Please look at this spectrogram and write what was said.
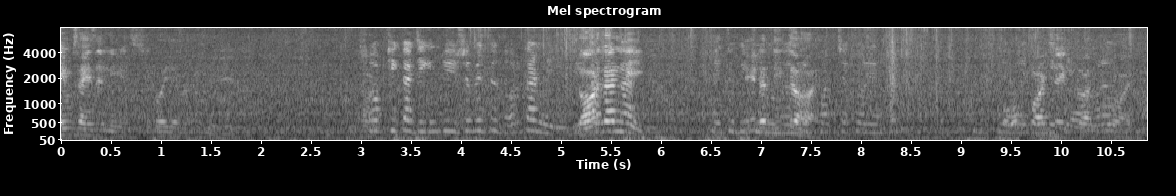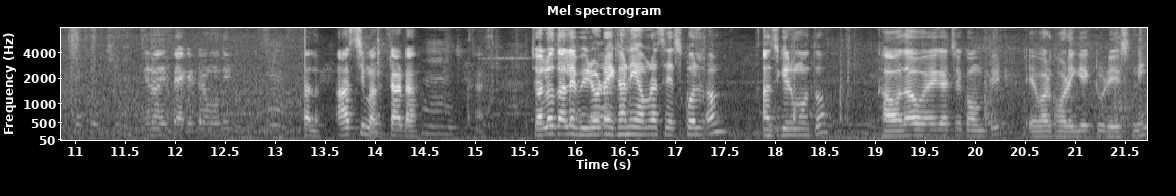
এম সাইজের নিয়ে এসেছি হয়ে যাবে। সব ঠিক আছে কিন্তু এসবের তো দরকার নেই। দরকার নেই। এটা দিতে হয়। খরচা করে। খরচা একটু আধটু হয়। কেন এই প্যাকেটের মধ্যেই হ্যাঁ। চলো আসছি মা টাটা। হ্যাঁ। চলো তাহলে ভিডিওটা এখানেই আমরা শেষ করলাম। আজকের মতো। খাওয়া দাওয়া হয়ে গেছে কমপ্লিট এবার ঘরে গিয়ে একটু রেস্ট নিই।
